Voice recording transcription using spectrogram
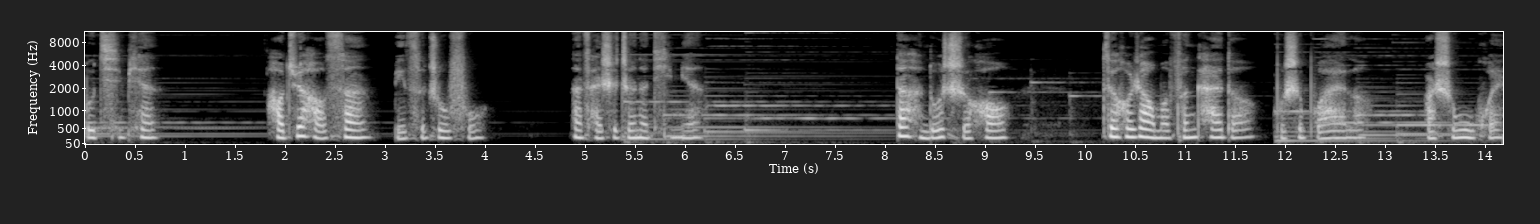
不欺骗，好聚好散，彼此祝福，那才是真的体面。但很多时候。最后让我们分开的不是不爱了，而是误会。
